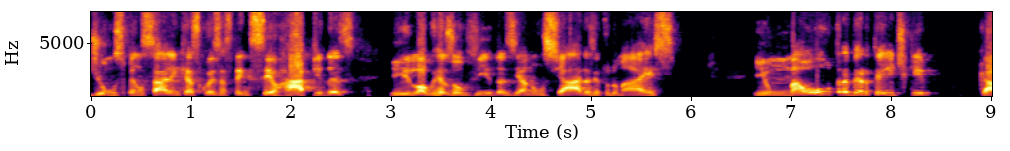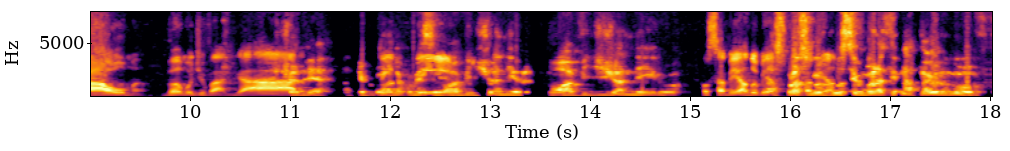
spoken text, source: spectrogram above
de uns pensarem que as coisas têm que ser rápidas e logo resolvidas e anunciadas e tudo mais, e uma outra vertente que, calma, vamos devagar. André, a temporada começa em 9 de janeiro. 9 de janeiro. Tô sabendo mesmo. As próximas sabendo. duas semanas tem Natal e Ano Novo.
